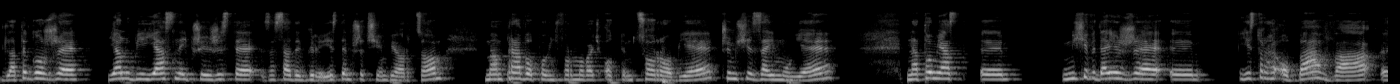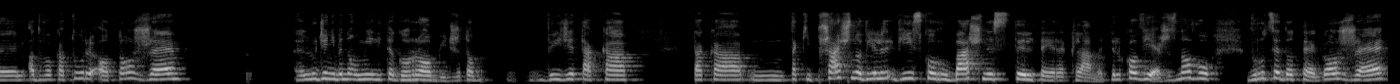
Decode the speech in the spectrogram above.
dlatego że ja lubię jasne i przejrzyste zasady gry. Jestem przedsiębiorcą, mam prawo poinformować o tym, co robię, czym się zajmuję. Natomiast y, mi się wydaje, że y, jest trochę obawa y, adwokatury o to, że ludzie nie będą umieli tego robić, że to wyjdzie taka taka, mm, taki przaśno-wiejsko-rubaszny styl tej reklamy. Tylko wiesz, znowu wrócę do tego, że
